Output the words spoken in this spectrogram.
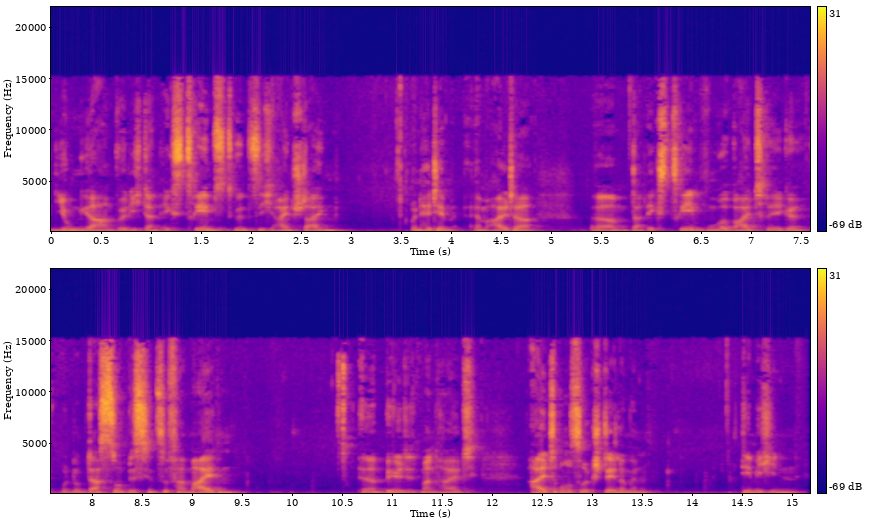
In jungen Jahren würde ich dann extremst günstig einsteigen und hätte im, im Alter ähm, dann extrem hohe Beiträge. Und um das so ein bisschen zu vermeiden, äh, bildet man halt Alterungsrückstellungen, die mich in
